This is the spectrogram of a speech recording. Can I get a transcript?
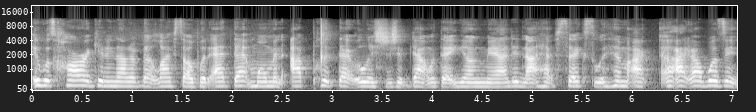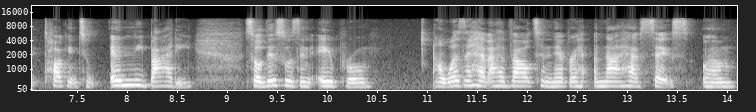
it was hard getting out of that lifestyle but at that moment I put that relationship down with that young man. I did not have sex with him. I, I, I wasn't talking to anybody. So this was in April. I wasn't have I vowed to never not have sex um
